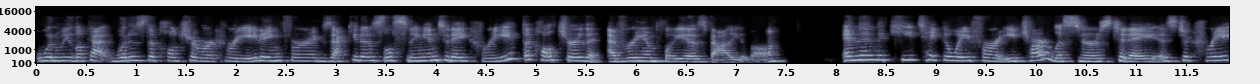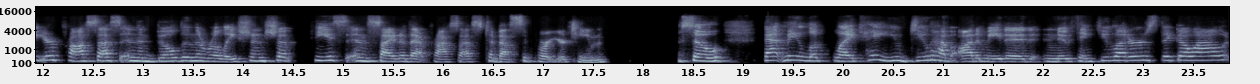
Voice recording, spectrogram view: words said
when we look at what is the culture we're creating for executives listening in today, create the culture that every employee is valuable. And then the key takeaway for HR listeners today is to create your process and then build in the relationship piece inside of that process to best support your team. So that may look like, hey, you do have automated no thank you letters that go out.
